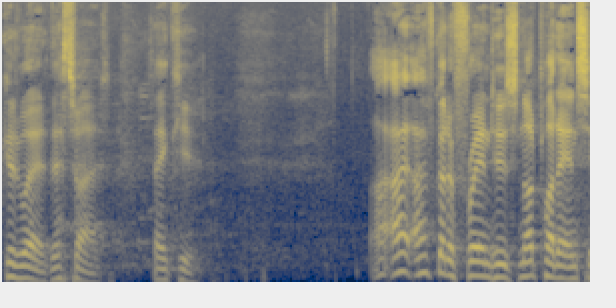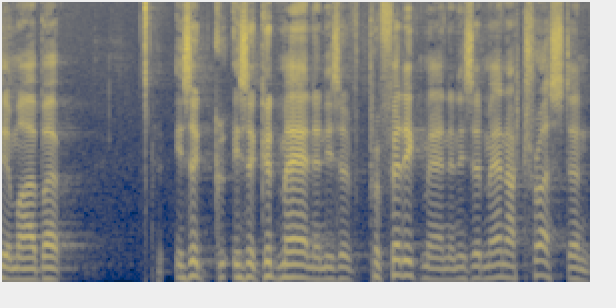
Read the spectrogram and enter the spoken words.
Good word, that's right. Thank you. I, have got a friend who's not part of NCMI, but he's a, he's a good man and he's a prophetic man and he's a man I trust. And,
